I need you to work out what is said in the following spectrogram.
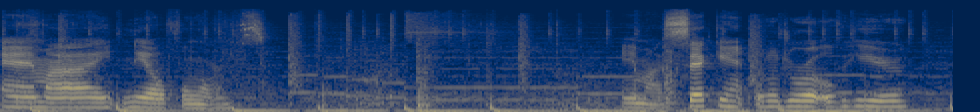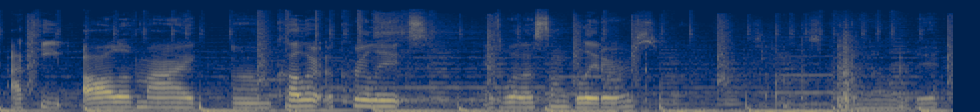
And my nail forms in my second little drawer over here I keep all of my um, color acrylics as well as some glitters. So put that a little bit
